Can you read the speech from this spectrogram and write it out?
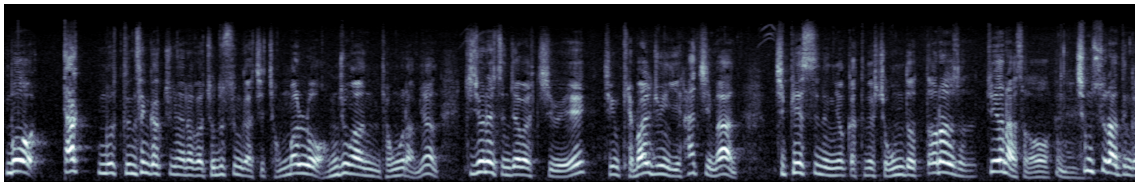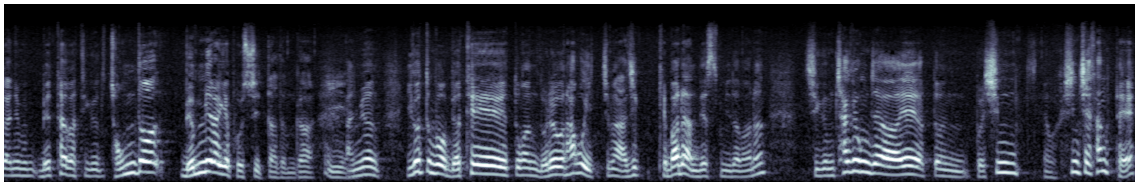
뭐 딱 뭐 든 생각 중에 하나가 조두순 같이 정말로 엄중한 경우라면 기존의 전자발찌 외에 지금 개발 중이긴 하지만 GPS 능력 같은 것이 조금 더 떨어져 뛰어나서 네. 층수라든가 아니면 메타 같은 경우도 좀 더 면밀하게 볼 수 있다든가 예. 아니면 이것도 뭐 몇 해 동안 노력은 하고 있지만 아직 개발은 안 됐습니다만은 지금 착용자의 어떤 뭐 심, 신체 상태,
